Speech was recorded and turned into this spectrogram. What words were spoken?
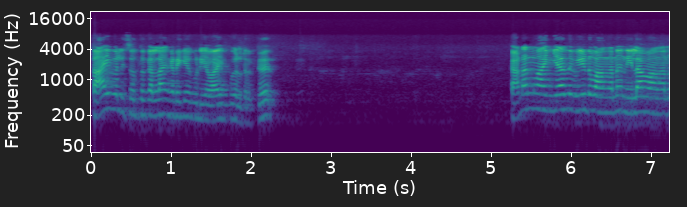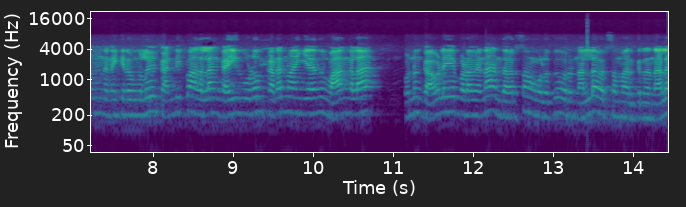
தாய் வழி சொத்துக்கள்லாம் கிடைக்கக்கூடிய வாய்ப்புகள் இருக்கு. கடன் வாங்கியாவது வீடு வாங்கணும் நிலம் வாங்கணும்னு நினைக்கிறவங்களுக்கு கண்டிப்பா அதெல்லாம் கைகூடும். கடன் வாங்கியாவது வாங்கலாம். ஒன்றும் கவலையே பட வேணாம். இந்த வருஷம் உங்களுக்கு ஒரு நல்ல வருஷமா இருக்கிறதுனால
